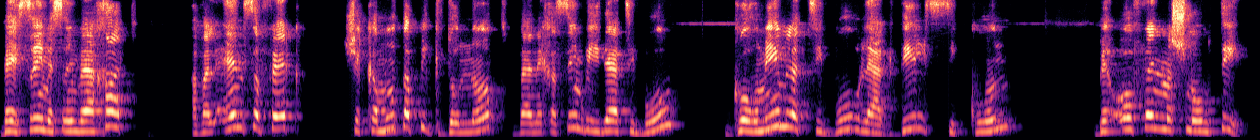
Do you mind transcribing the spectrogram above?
ב-2021, אבל אין ספק שכמות הפקדונות והנכסים בידי הציבור גורמים לציבור להגדיל סיכון באופן משמעותי.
